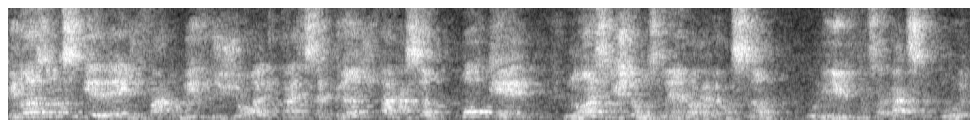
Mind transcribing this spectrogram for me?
E nós vamos querer, de fato, o livro de Jó ele traz essa grande indagação. Por quê? Nós que estamos lendo a revelação, o livro, a Sagrada Escritura,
